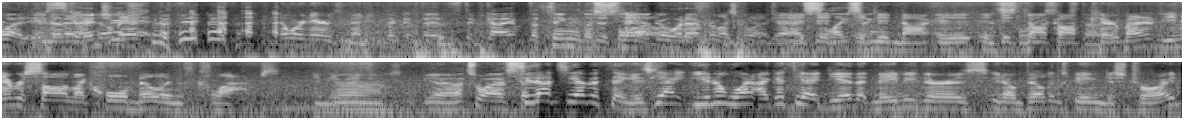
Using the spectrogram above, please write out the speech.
What in the Still Avengers? Nowhere near as many. The, the, the guy, the thing, the, The slug tail, or whatever the was slug going through yeah, and it did, slicing. It did knock. It, it did knock off stuff. care, but I- you never saw like whole buildings collapse in the Uh, Avengers. yeah, that's why I was See, that's the other thing is, yeah, you know what? I get the idea that maybe there is, you know, buildings being destroyed,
